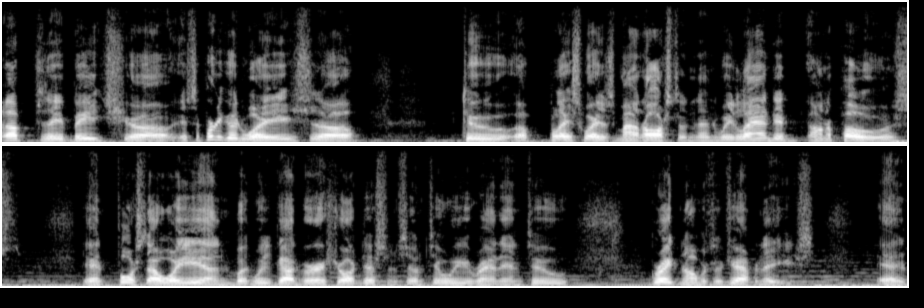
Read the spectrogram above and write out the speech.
up the beach. Uh, it's a pretty good ways uh, to a place where it's Mount Austin, and we landed unopposed and forced our way in, but we got very short distance until we ran into great numbers of Japanese. And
